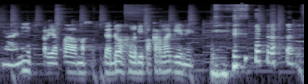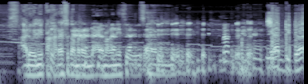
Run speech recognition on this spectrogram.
Nah ini ternyata Mas Dadoh lebih pakar lagi nih. Aduh ini pakarnya suka merendah emang ini susah emang. Saya tidak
